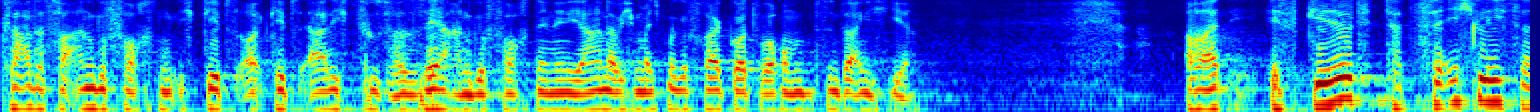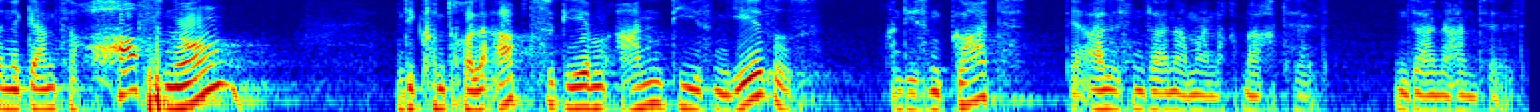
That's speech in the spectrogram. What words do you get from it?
Klar, das war angefochten. Ich gebe es ehrlich zu, es war sehr angefochten. In den Jahren habe ich manchmal gefragt, Gott, warum sind wir eigentlich hier? Aber es gilt tatsächlich, seine ganze Hoffnung und die Kontrolle abzugeben an diesen Jesus, an diesen Gott, der alles in seiner Macht hält, in seiner Hand hält.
